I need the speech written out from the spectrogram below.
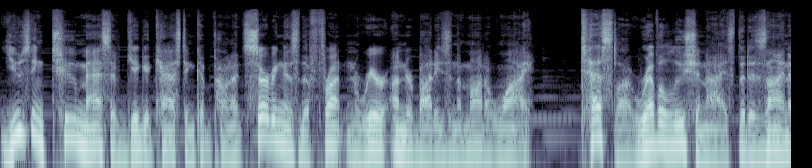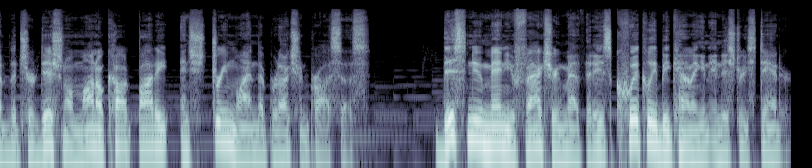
Using two massive gigacasting components serving as the front and rear underbodies in the Model Y, Tesla revolutionized the design of the traditional monocoque body and streamlined the production process. This new manufacturing method is quickly becoming an industry standard.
